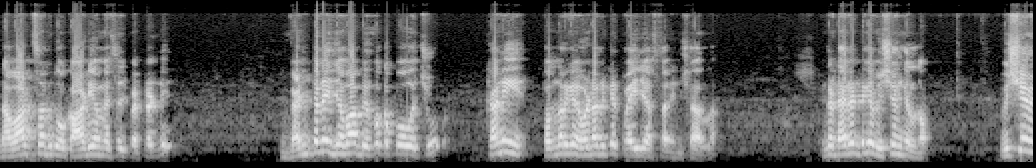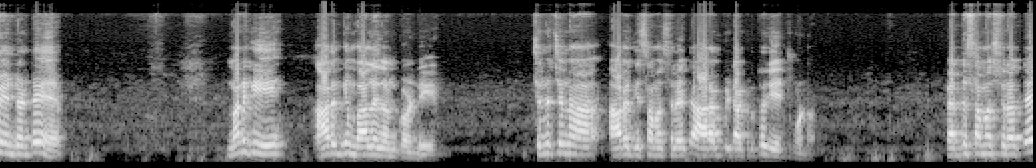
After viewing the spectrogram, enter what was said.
నా వాట్సాప్కి ఒక ఆడియో మెసేజ్ పెట్టండి. వెంటనే జవాబు ఇవ్వకపోవచ్చు కానీ తొందరగా ఇవ్వడానికే ట్రై చేస్తాను ఇన్షాల్లా. ఇంకా డైరెక్ట్గా విషయంకి వెళ్దాం. విషయం ఏంటంటే మనకి ఆరోగ్యం బాగాలేదనుకోండి చిన్న చిన్న ఆరోగ్య సమస్యలు అయితే ఆర్ఎంపీ డాక్టర్తో చేయించుకుంటాం. పెద్ద సమస్యలు అయితే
